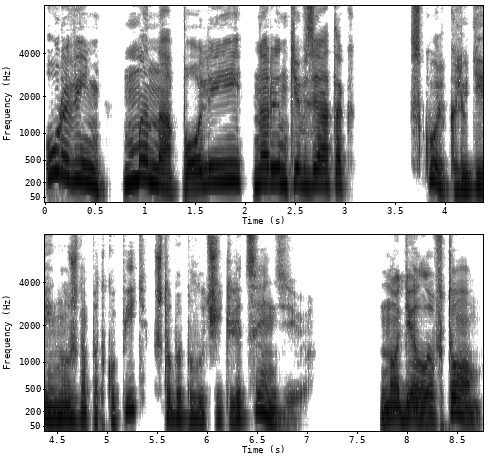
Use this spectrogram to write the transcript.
Уровень монополии на рынке взяток. Сколько людей нужно подкупить, чтобы получить лицензию? Но дело в том,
